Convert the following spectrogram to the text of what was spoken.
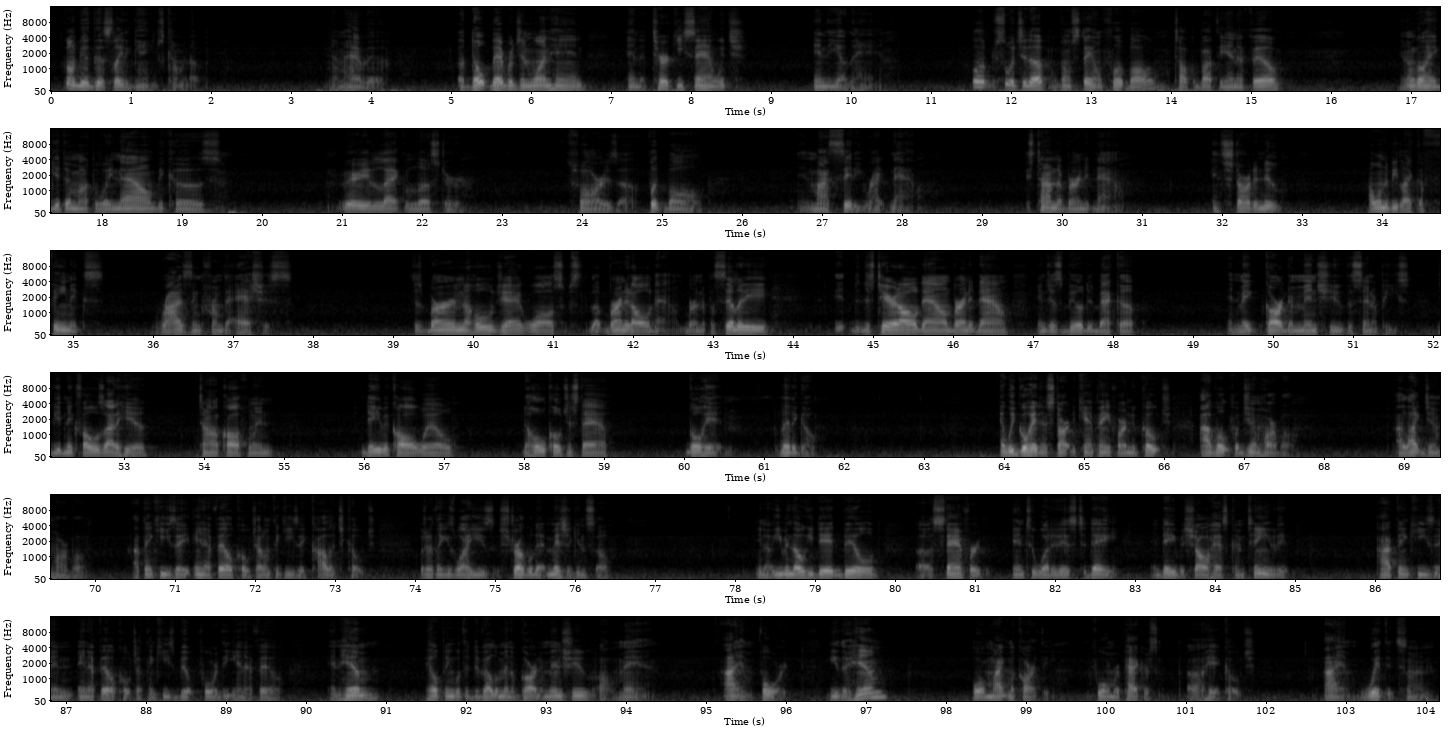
It's going to be a good slate of games coming up. I'm going to have a adult beverage in one hand and a turkey sandwich in the other hand. Well, switch it up. I'm going to stay on football, talk about the NFL. And I'm going to get them out the way now because very lackluster as far as uh, football in my city right now. It's time to burn it down and start anew. I want to be like a phoenix rising from the ashes. Just burn the whole Jaguar, uh, burn it all down, burn the facility, just tear it all down, burn it down, and just build it back up and make Gardner Minshew the centerpiece. Get Nick Foles out of here, Tom Coughlin, David Caldwell, the whole coaching staff. Go ahead, let it go and we go ahead and start the campaign for our new coach, I vote for Jim Harbaugh. I like Jim Harbaugh. I think he's a NFL coach. I don't think he's a college coach. which I think is why he's struggled at Michigan. So, you know, even though he did build uh, Stanford into what it is today, and David Shaw has continued it, I think he's an NFL coach. I think he's built for the NFL. And him helping with the development of Gardner Minshew, oh man, I am for it. Either him or Mike McCarthy, former Packers uh, head coach. I am with it, son.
